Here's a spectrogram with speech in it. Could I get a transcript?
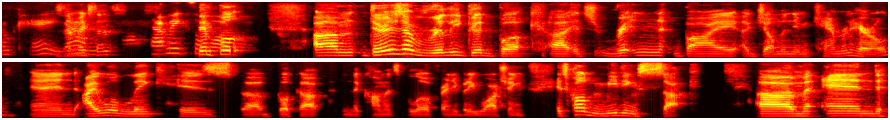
Okay. Does that yeah, make sense? That makes. Simple. Um, there's a really good book. Uh, it's written by a gentleman named Cameron Herold, and I will link his uh, book up in the comments below for anybody watching. It's called Meetings Suck. Um, and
